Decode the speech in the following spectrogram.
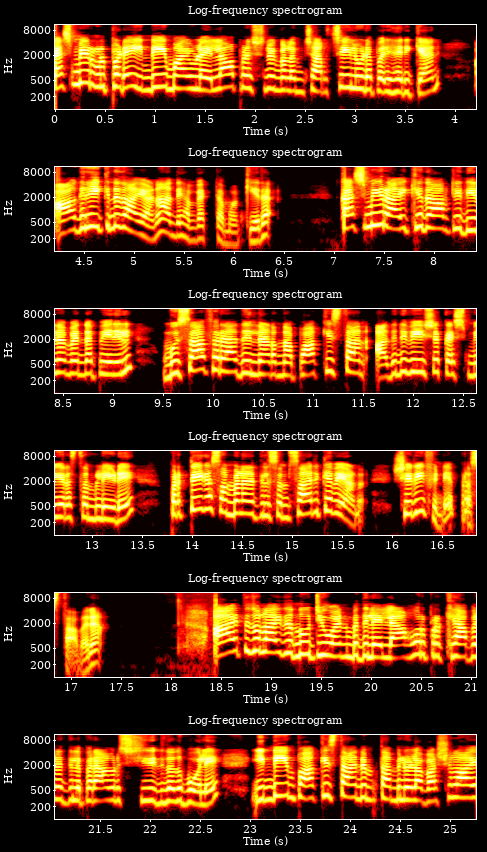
കശ്മീർ ഉൾപ്പെടെ ഇന്ത്യയുമായുള്ള എല്ലാ പ്രശ്നങ്ങളും ചർച്ചയിലൂടെ പരിഹരിക്കാൻ ആഗ്രഹിക്കുന്നതായാണ് അദ്ദേഹം വ്യക്തമാക്കിയത്. കശ്മീർ ഐക്യദാർഢ്യ ദിനം എന്ന പേരിൽ മുസാഫറാദിൽ നടന്ന പാകിസ്ഥാൻ അധിനിവേശ കശ്മീർ അസംബ്ലിയുടെ പ്രത്യേക സമ്മേളനത്തിൽ സംസാരിക്കവെയാണ് ഷെരീഫിന്റെ പ്രസ്താവന. ആയിരത്തി തൊള്ളായിരത്തി തൊണ്ണൂറ്റി ഒൻപതിലെ ലാഹോർ പ്രഖ്യാപനത്തിൽ പരാമർശിച്ചിരുന്നതുപോലെ ഇന്ത്യയും പാകിസ്ഥാനും തമ്മിലുള്ള വഷളായ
